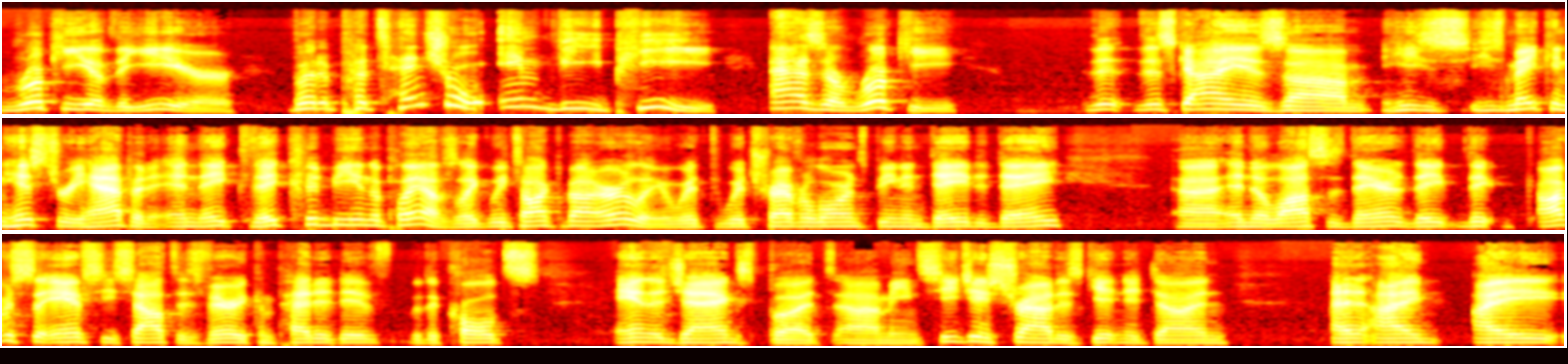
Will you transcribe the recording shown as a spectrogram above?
rookie of the year, but a potential MVP as a rookie this guy is um he's he's making history happen and they they could be in the playoffs like we talked about earlier with with Trevor Lawrence being in day to day uh, and the losses there they they obviously AFC South is very competitive with the Colts and the Jags but uh, I mean CJ Stroud is getting it done. And I I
